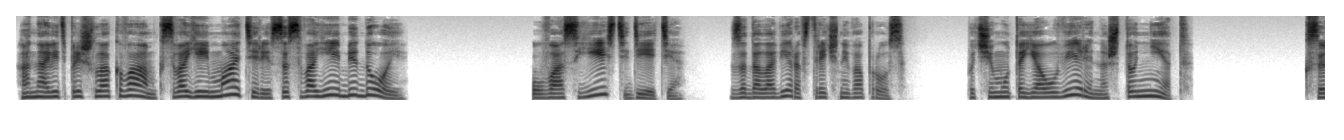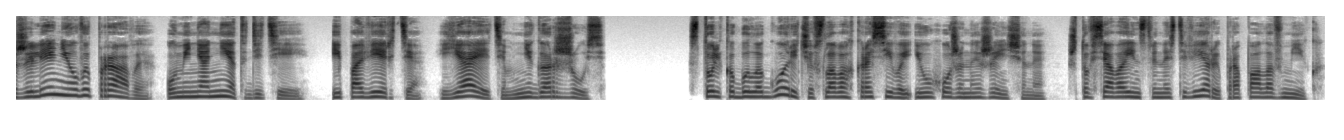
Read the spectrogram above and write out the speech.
Она ведь пришла к вам, к своей матери, со своей бедой. «У вас есть дети?» — задала Вера встречный вопрос. «Почему-то я уверена, что нет». «К сожалению, вы правы, у меня нет детей. И поверьте, я этим не горжусь». Столько было горечи в словах красивой и ухоженной женщины, что вся воинственность Веры пропала в миг.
